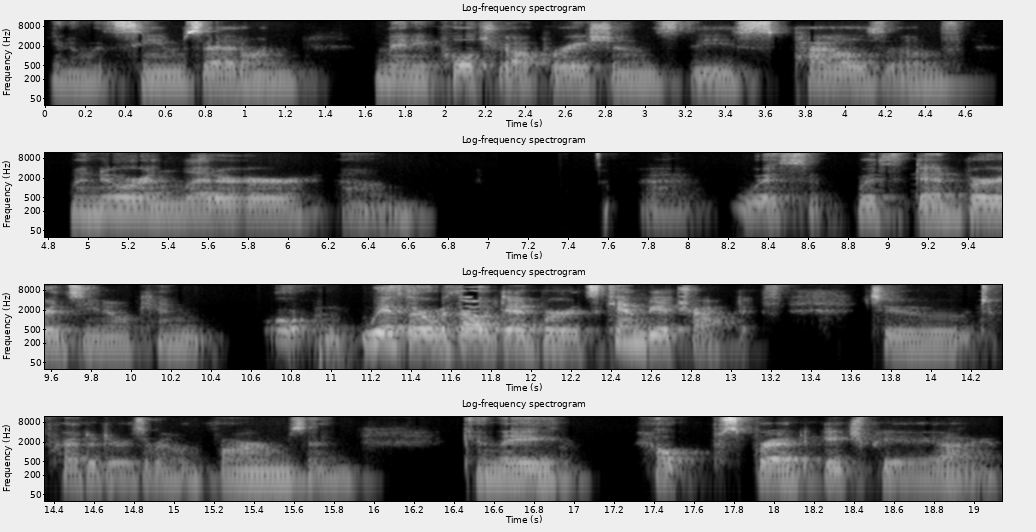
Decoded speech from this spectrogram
You know, it seems that on many poultry operations, these piles of manure and litter um, uh, with with dead birds, you know, can or with or without dead birds can be attractive to to predators around farms, and can they help spread HPAI?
